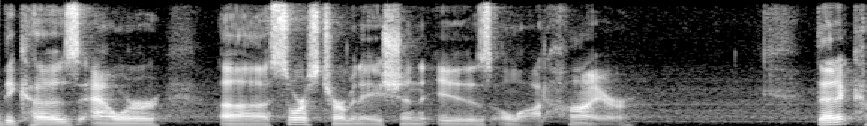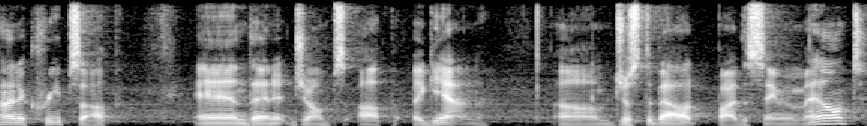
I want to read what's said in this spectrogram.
because our uh, source termination is a lot higher. Then it kind of creeps up and then it jumps up again, um, just about by the same amount.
